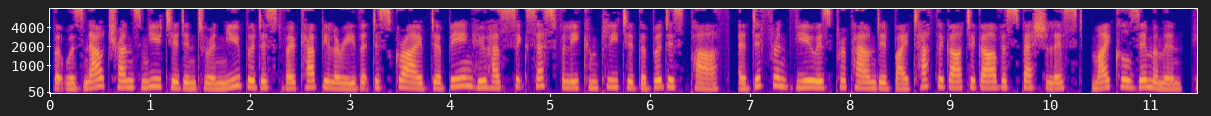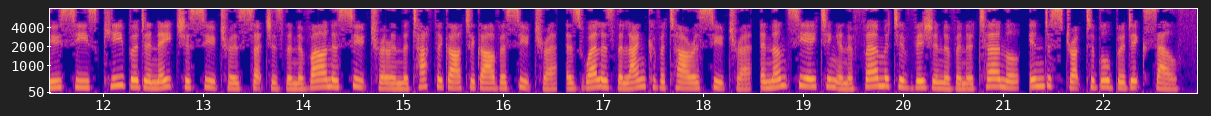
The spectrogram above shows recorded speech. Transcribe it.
but was now transmuted into a new Buddhist vocabulary that described a being who has successfully completed the Buddhist path. A different view is propounded by Tathagatagarbha specialist, Michael Zimmerman, who sees key Buddha nature sutras such as the Nirvana Sutra and the Tathagatagarbha Sutra, as well as the Lankavatara Sutra, enunciating an affirmative vision of an eternal, indestructible Buddhic self.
